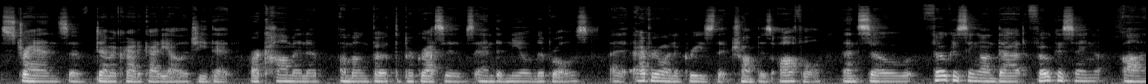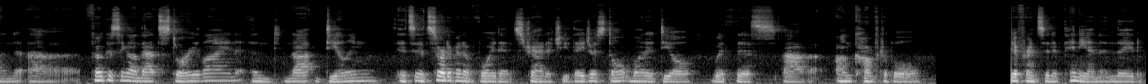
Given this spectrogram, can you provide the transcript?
strands of democratic ideology that are common among both the progressives and the neoliberals. Uh, everyone agrees that Trump is awful, and so focusing on that, focusing on uh, focusing on that storyline, and not dealing it's it's sort of an avoidance strategy. They just don't want to deal with this uh, uncomfortable difference in opinion and they'd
